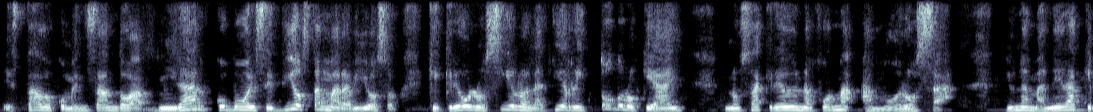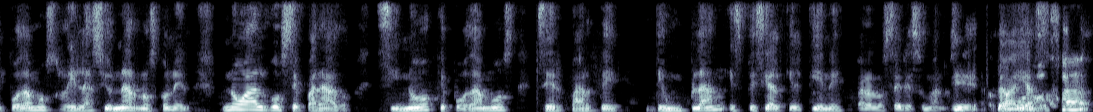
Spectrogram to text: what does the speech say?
estado comenzando a mirar cómo ese Dios tan maravilloso que creó los cielos, la tierra y todo lo que hay, nos ha creado de una forma amorosa, de una manera que podamos relacionarnos con Él, no algo separado, sino que podamos ser parte de un plan especial que Él tiene para los seres humanos. amorosa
